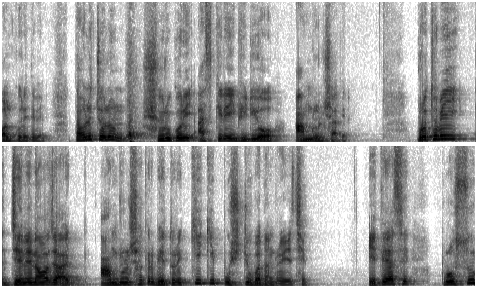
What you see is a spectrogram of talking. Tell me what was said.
অল করে দেবেন। তাহলে চলুন শুরু করি আজকের এই ভিডিও আমরুল শাকের। প্রথমেই জেনে নেওয়া যাক আমরুল শাকের ভেতরে কি কি পুষ্টি উপাদান রয়েছে। এতে আছে প্রচুর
